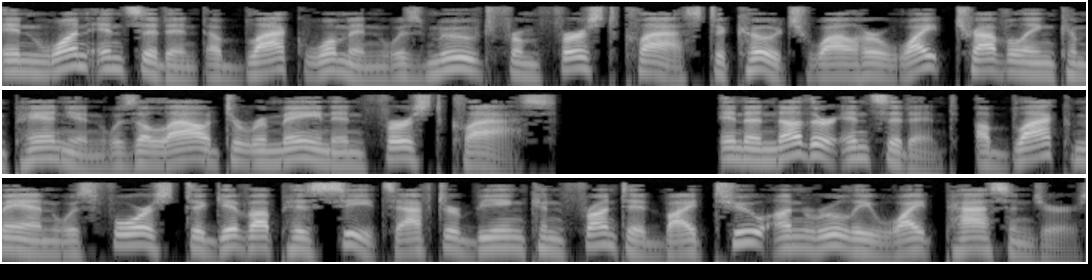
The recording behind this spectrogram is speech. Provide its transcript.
In one incident a black woman was moved from first class to coach while her white traveling companion was allowed to remain in first class. In another incident, a black man was forced to give up his seats after being confronted by two unruly white passengers.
